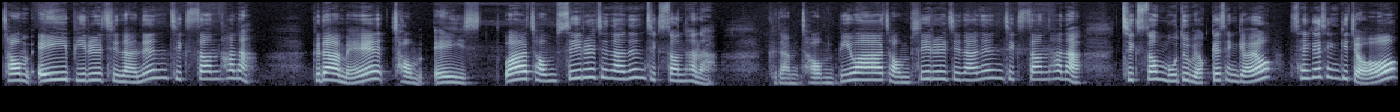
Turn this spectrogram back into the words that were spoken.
점 A, B를 지나는 직선 하나. 그 다음에 점 A 와 점 C를 지나는 직선 하나. 그 다음 점 B와 점 C를 지나는 직선 하나. 직선 모두 몇 개 생겨요? 세 개 생기죠.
